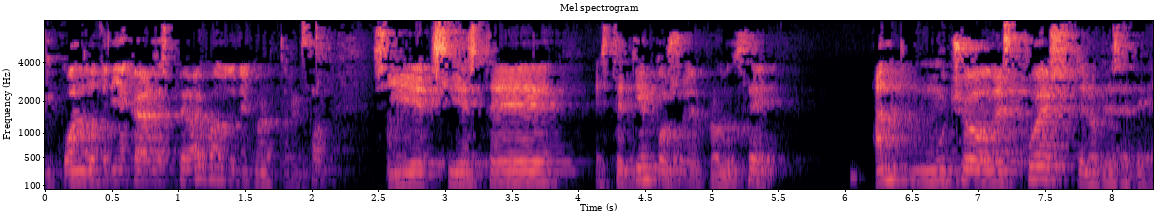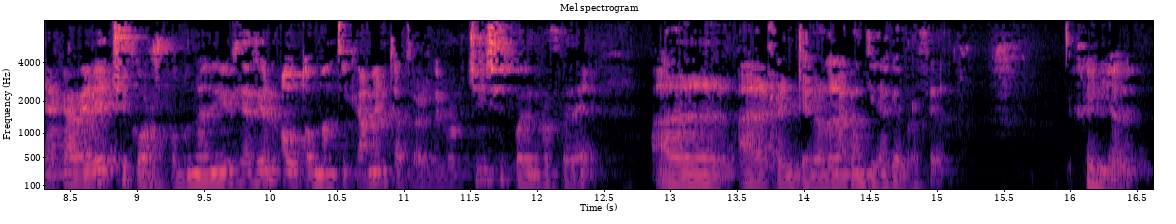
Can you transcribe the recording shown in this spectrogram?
y, y cuándo tenía que haber despegado y cuándo tenía que haber aterrizado. Si, si este, este tiempo se le produce mucho después de lo que se tenía que haber hecho y corresponde a una indemnización, automáticamente a través de blockchain se puede proceder al, al de la cantidad que proceda. Genial.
